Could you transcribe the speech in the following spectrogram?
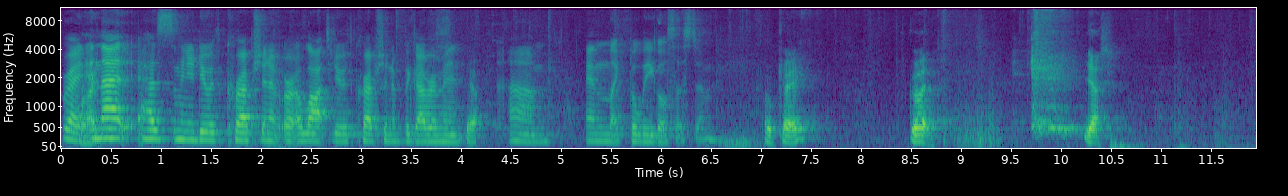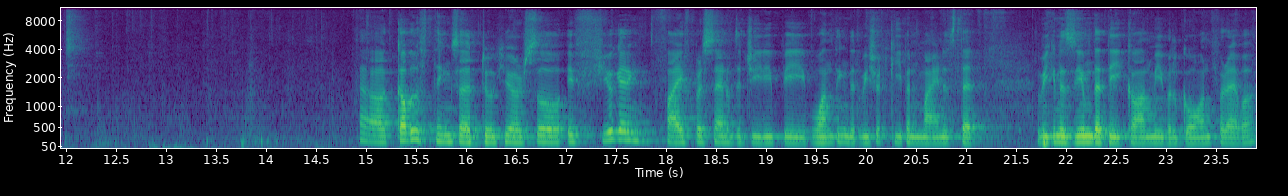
Right, Right. and that has something to do with corruption, or a lot to do with corruption of the government, Yeah. um, and like the legal system. Okay, good. Yes, A couple of things I'd do here. So, if you're getting 5% of the GDP, one thing that we should keep in mind is that we can assume that the economy will go on forever.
